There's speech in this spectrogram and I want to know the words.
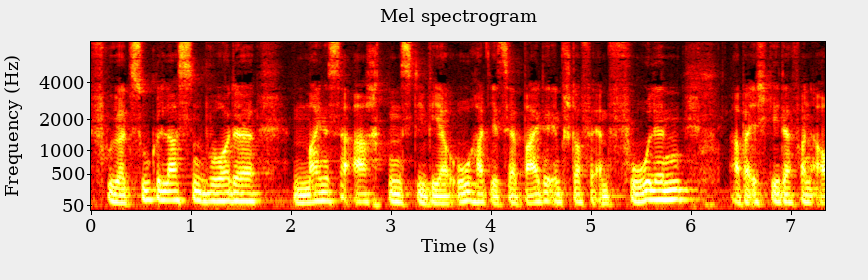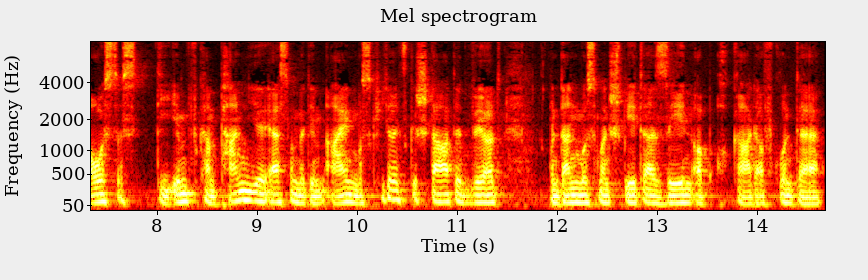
früher zugelassen wurde. Meines Erachtens, die WHO hat jetzt ja beide Impfstoffe empfohlen, aber ich gehe davon aus, dass die Impfkampagne erstmal mit dem einen Mosquirix gestartet wird und dann muss man später sehen, ob auch gerade aufgrund der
